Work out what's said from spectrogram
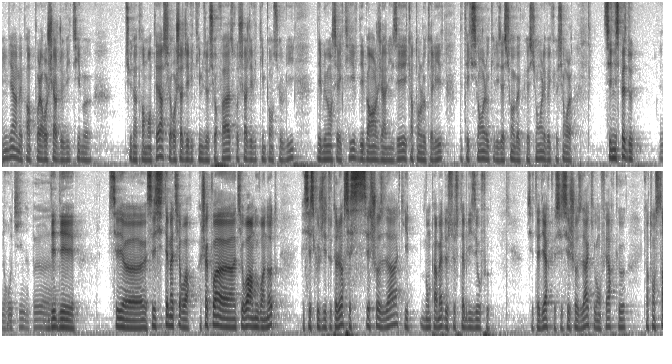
il vient, mais par exemple pour la recherche de victimes euh, terre, c'est recherche des victimes de surface, recherche des victimes ensevelies, déblaiement sélectif, débarrage généralisé, et quand on localise, détection, localisation, évacuation, l'évacuation, voilà. C'est une espèce de Une routine un peu. euh, des, des- c'est euh, des systèmes à tiroirs. À chaque fois, euh, un tiroir en ouvre un autre. Et c'est ce que je disais tout à l'heure, c'est ces choses-là qui vont permettre de se stabiliser au feu. C'est-à-dire que c'est ces choses-là qui vont faire que quand on sent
